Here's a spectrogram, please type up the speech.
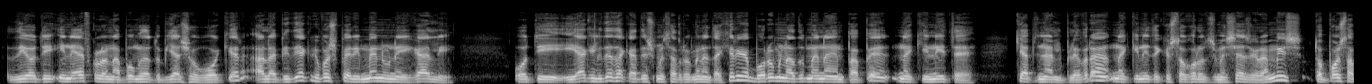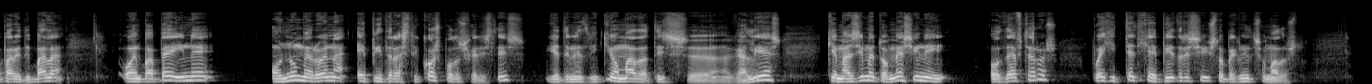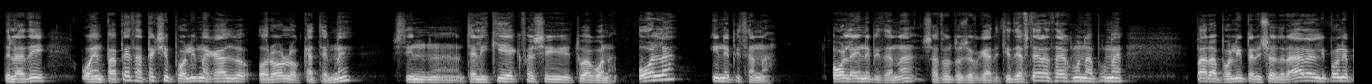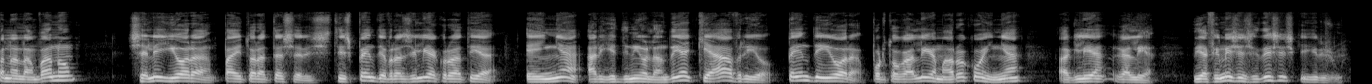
διότι είναι εύκολο να πούμε θα τον πιάσει ο Βόκερ αλλά επειδή ακριβώς περιμένουν οι Γάλλοι ότι οι Άγγλοι δεν θα καθίσουμε σταυρωμένα τα χέρια μπορούμε να δούμε ένα Εμπαπέ να κινείται και από την άλλη πλευρά να κινείται και στον χώρο της μεσαίας γραμμής το πώς θα πάρει την μπάλα ο Εμπαπέ είναι ο νούμερο ένα επιδραστικός ποδοσφαιριστής για την εθνική ομάδα της ε, Γαλλίας και μαζί με το Μέση είναι ο δεύτερος που έχει τέτοια επίδραση στο παιχνίδι της ομάδας του. Δηλαδή ο Εμπαπέ θα παίξει πολύ μεγάλο ρόλο κατ' εμέ στην ε, τελική έκφαση του αγώνα. Όλα είναι πιθανά. Όλα είναι πιθανά σε αυτό το ζευγάρι. Τη Δευτέρα θα έχουμε να πούμε πάρα πολύ περισσότερα. Άρα λοιπόν επαναλαμβάνω, σε λίγη ώρα πάει τώρα 4, στις 5 Βραζιλία, Κροατία, 9 Αργεντινή Ολλανδία και αύριο 5 η ώρα Πορτογαλία Μαρόκο 9 Αγγλία Γαλλία. Διαφημίσεις ειδήσεις και γυρίζουμε.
